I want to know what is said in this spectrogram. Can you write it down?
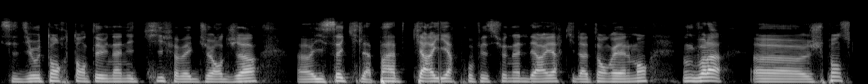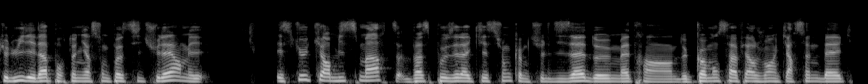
Il s'est dit autant retenter une année de kiff avec Georgia. Euh, il sait qu'il n'a pas de carrière professionnelle derrière qu'il attend réellement. Donc voilà, euh, je pense que lui, il est là pour tenir son poste titulaire, mais est-ce que Kirby Smart va se poser la question, comme tu le disais, de mettre un, de commencer à faire jouer un Carson Beck,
